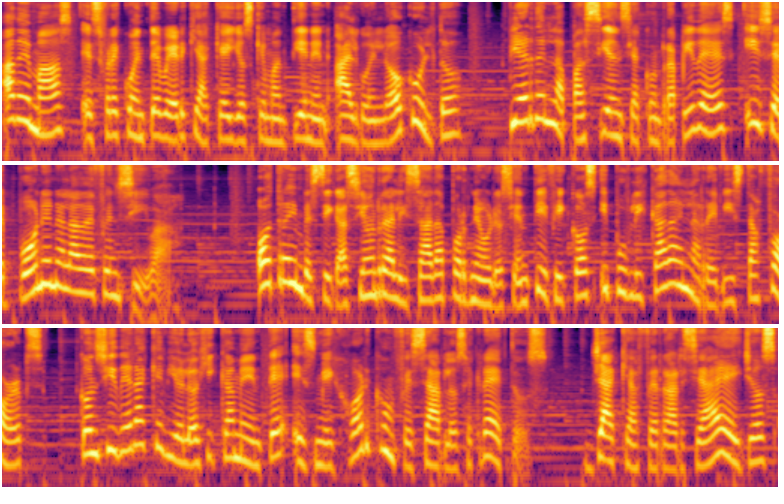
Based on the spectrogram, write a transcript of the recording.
Además, es frecuente ver que aquellos que mantienen algo en lo oculto pierden la paciencia con rapidez y se ponen a la defensiva. Otra investigación realizada por neurocientíficos y publicada en la revista Forbes considera que biológicamente es mejor confesar los secretos, ya que aferrarse a ellos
